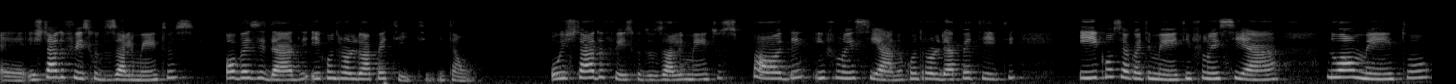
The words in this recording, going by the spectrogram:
é, estado físico dos alimentos, obesidade e controle do apetite. Então, o estado físico dos alimentos pode influenciar no controle do apetite e, consequentemente, influenciar no aumento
